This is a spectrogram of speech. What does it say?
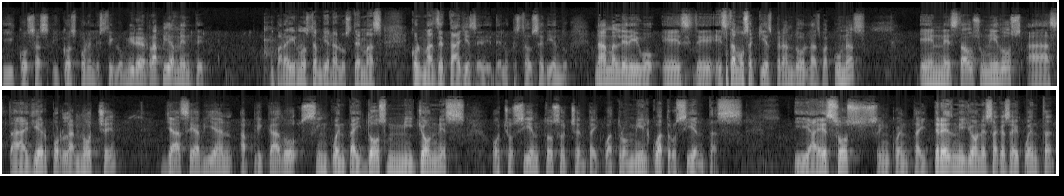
y cosas y cosas por el estilo. Mire, rápidamente, para irnos también a los temas con más detalles de, lo que está sucediendo. Nada más le digo, este, estamos aquí esperando las vacunas. En Estados Unidos, hasta ayer por la noche, ya se habían aplicado 52 millones 884 mil 400 y a esos 53 millones, hágase de cuenta,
